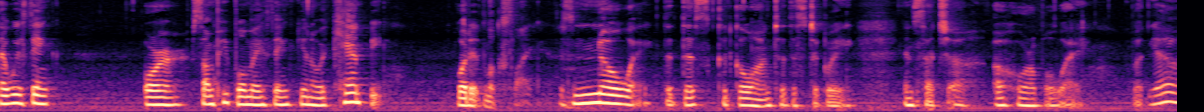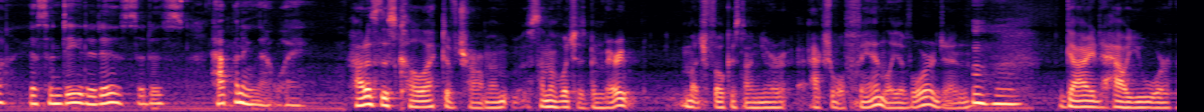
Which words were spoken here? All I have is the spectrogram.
that we think, or some people may think, you know, it can't be what it looks like. There's no way that this could go on to this degree in such a, a horrible way. But yeah, yes, indeed, it is. It is happening that way. How does this collective trauma, some of which has been very much focused on your actual family of origin, Mm-hmm. guide how you work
